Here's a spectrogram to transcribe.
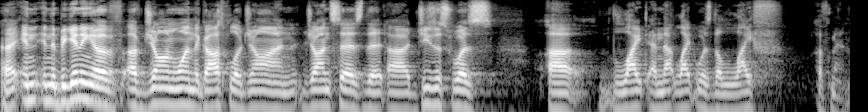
Uh, in, in the beginning of, of John 1, the Gospel of John, John says that uh, Jesus was uh, light, and that light was the life of men.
